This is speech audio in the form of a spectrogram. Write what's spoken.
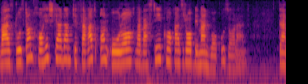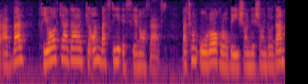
و از دزدان خواهش کردم که فقط آن اوراق و بسته کاغذ را به من واگذارند در اول خیال کردند که آن بسته اسکناس است و چون اوراق را به ایشان نشان دادم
